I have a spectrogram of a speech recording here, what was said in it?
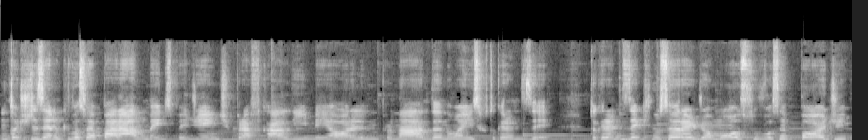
Não tô te dizendo que você vai parar no meio do expediente para ficar ali meia hora olhando pro nada. Não é isso que eu tô querendo dizer. Tô querendo dizer que no seu horário de almoço você pode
